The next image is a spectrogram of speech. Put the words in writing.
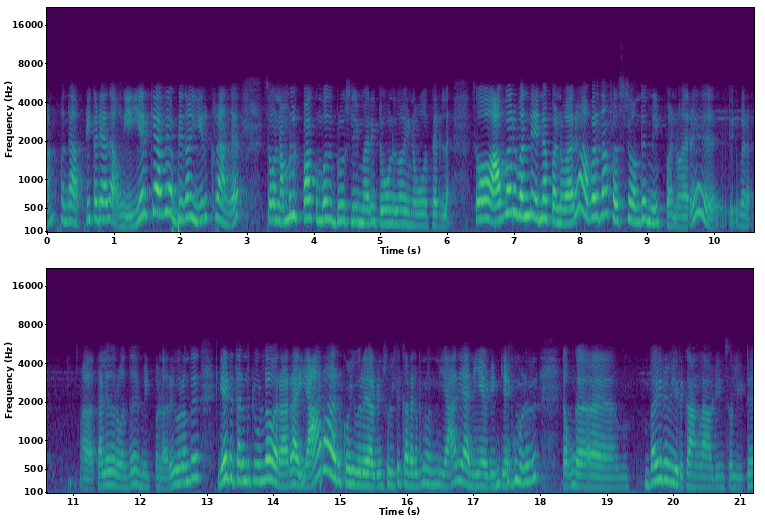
ஆனால் வந்து அப்படி கிடையாது. அவங்க இயற்கையாகவே அப்படி தான் இருக்கிறாங்க. ஸோ நம்மளுக்கு பார்க்கும்போது ப்ரூஸ்லி மாதிரி தோணுதோ என்னவோ தெரில ஸோ அவர் வந்து என்ன பண்ணுவார்? அவர் தான் ஃபஸ்ட்டு வந்து மீட் பண்ணுவார். இவரை தலைவர் வந்து மீட் பண்ணுவார். இவர் வந்து கேட்டு திறந்துட்டு உள்ளே வராரா. யாரா இருக்கும் இவர்? அப்படின்னு சொல்லிட்டு கடகடன்னு வந்து யார் யா நீ? அப்படின்னு கேட்கும் பொழுது அவங்க பைரவி இருக்காங்களா? அப்படின்னு சொல்லிட்டு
